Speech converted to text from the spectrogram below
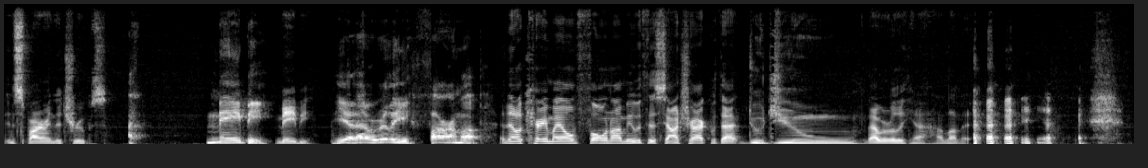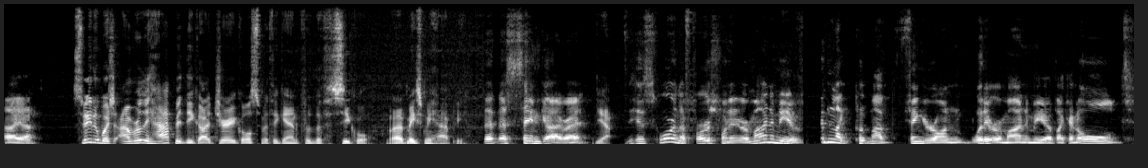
inspiring the troops. Maybe. Maybe. Yeah, that'll really fire him up. And then I'll carry my own phone on me with the soundtrack with that doo That would really, yeah, I love it. Oh yeah, Speaking of which, I'm really happy they got Jerry Goldsmith again for the sequel. That makes me happy. that, that's the same guy, right? Yeah. His score in the first one, it reminded me of. I couldn't like put my finger on what it reminded me of, like an old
